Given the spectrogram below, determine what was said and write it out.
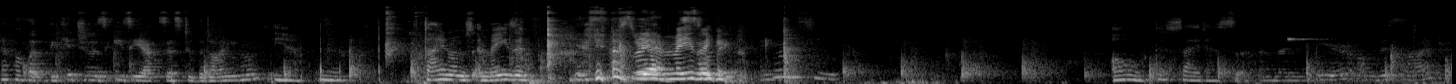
Careful. But the kitchen is easy access to the dining room. Yeah. Mm. Dining room's amazing. Yes. it's really Yeah, amazing. big. Let me see. oh, this side has. uh, And then here on this side,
